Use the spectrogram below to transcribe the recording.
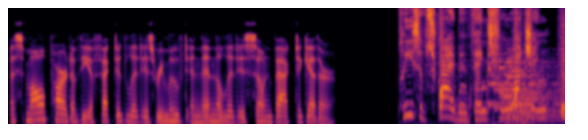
A small part of the affected lid is removed and then the lid is sewn back together. Please subscribe and thanks for watching.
